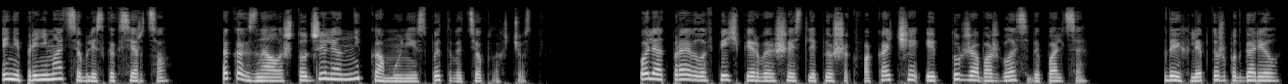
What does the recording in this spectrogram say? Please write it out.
и не принимать все близко к сердцу, так как знала, что Джиллиан никому не испытывает теплых чувств. Оля отправила в печь первые шесть лепешек фокаччи и тут же обожгла себе пальцы. Да и хлеб тоже подгорел.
